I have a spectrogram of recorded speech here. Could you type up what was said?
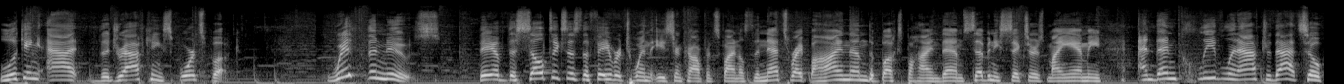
looking at the DraftKings Sportsbook, with the news they have the Celtics as the favorite to win the Eastern Conference Finals. The Nets right behind them, the Bucks behind them, 76ers, Miami, and then Cleveland after that. So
